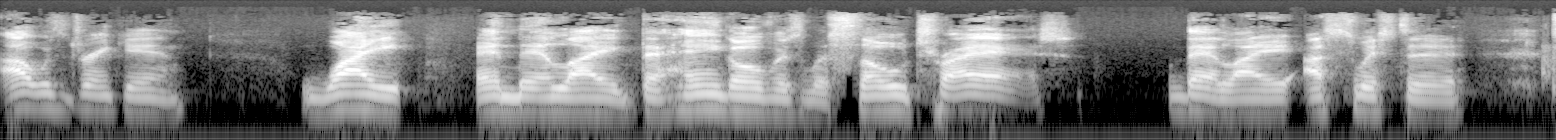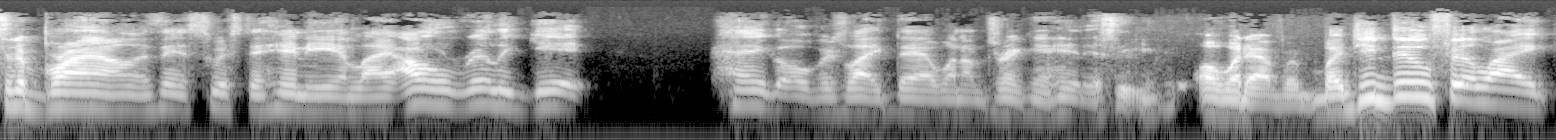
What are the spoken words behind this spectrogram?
I was drinking white, and then like the hangovers were so trash that like I switched to to the Browns, and then switched to henny, and like I don't really get hangovers like that when I'm drinking Hennessy or whatever. But you do feel like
